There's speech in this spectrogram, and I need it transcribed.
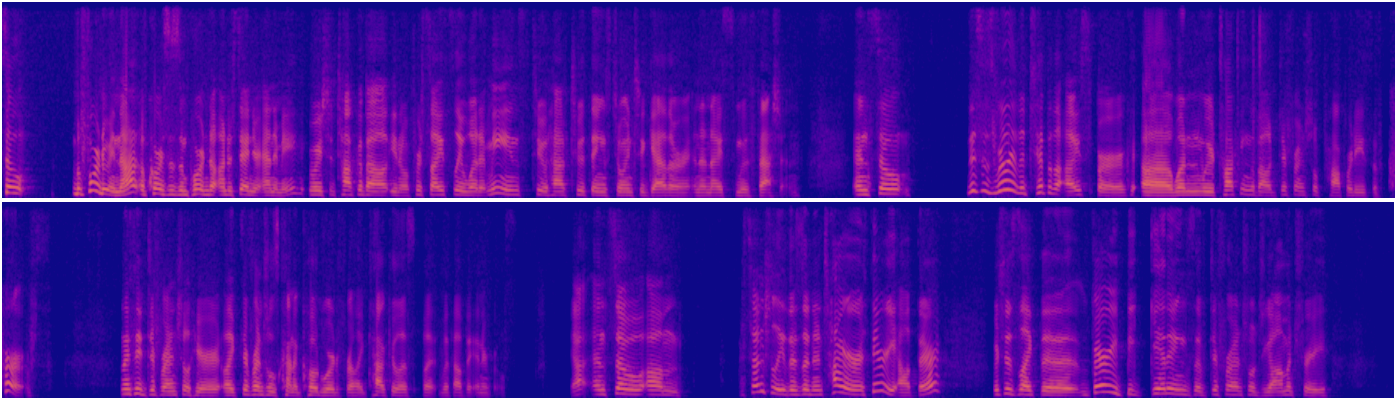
So before doing that, of course, it's important to understand your enemy. We should talk about you know, precisely what it means to have two things joined together in a nice, smooth fashion. And so this is really the tip of the iceberg uh, when we're talking about differential properties of curves. When I say differential here, like differential is kind of code word for like calculus, but without the integrals. Yeah, and so um, essentially there's an entire theory out there, which is like the very beginnings of differential geometry,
